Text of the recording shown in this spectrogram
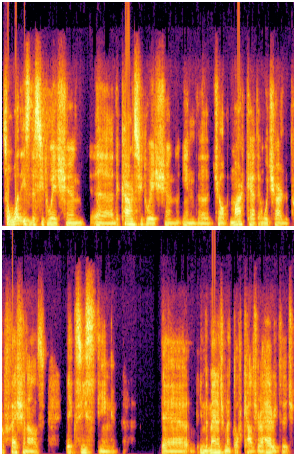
so what is the situation, uh, the current situation in the job market and which are the professionals existing uh, in the management of cultural heritage?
